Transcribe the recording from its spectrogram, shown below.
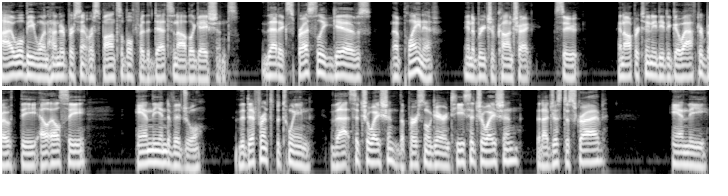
I will be 100% responsible for the debts and obligations. That expressly gives a plaintiff in a breach of contract suit an opportunity to go after both the LLC and the individual. The difference between that situation, the personal guarantee situation that I just described, and the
